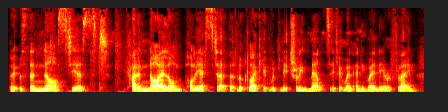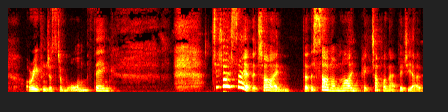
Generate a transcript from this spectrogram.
but it was the nastiest kind of nylon polyester that looked like it would literally melt if it went anywhere near a flame or even just a warm thing. Did I say at the time that the Sun Online picked up on that video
